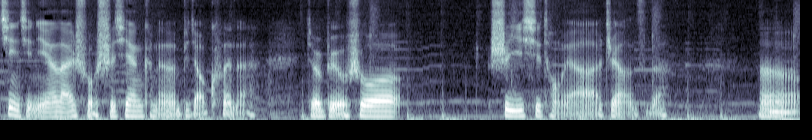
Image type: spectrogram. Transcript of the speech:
近几年来说实现可能比较困难，就是比如说适宜系统呀这样子的，呃，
